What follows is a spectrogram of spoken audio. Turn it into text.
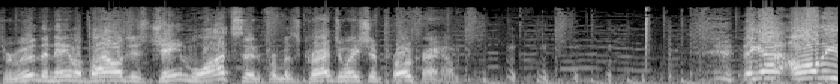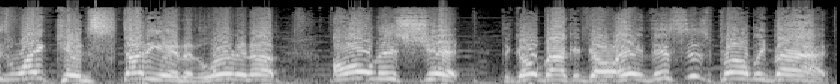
to remove the name of biologist James Watson from his graduation program. They got all these white kids studying and learning up all this shit to go back and go, hey, this is probably bad,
